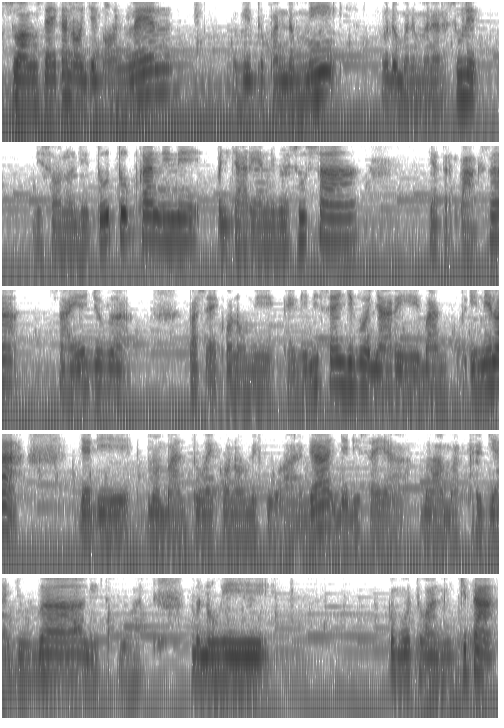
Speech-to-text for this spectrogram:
suami saya kan ojek online begitu pandemi udah benar-benar sulit. Di sono ditutup kan ini pencarian juga susah. Ya terpaksa saya juga pas ekonomi kayak gini saya juga nyari bantu inilah jadi membantu ekonomi keluarga jadi saya melamar kerja juga gitu buat memenuhi kebutuhan kita.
